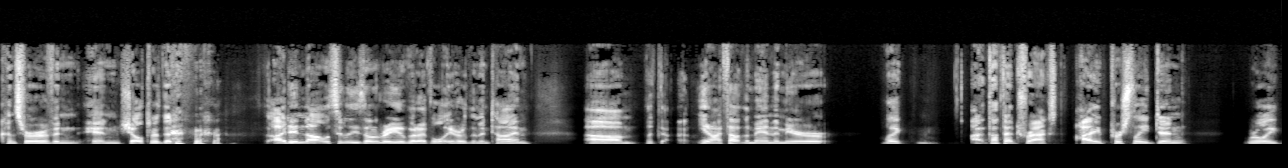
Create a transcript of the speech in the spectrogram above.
conservative and and sheltered that I did not listen to these on the radio, but I've only heard them in time. Um, like you know, I thought "The Man in the Mirror," like I thought that tracks. I personally didn't really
